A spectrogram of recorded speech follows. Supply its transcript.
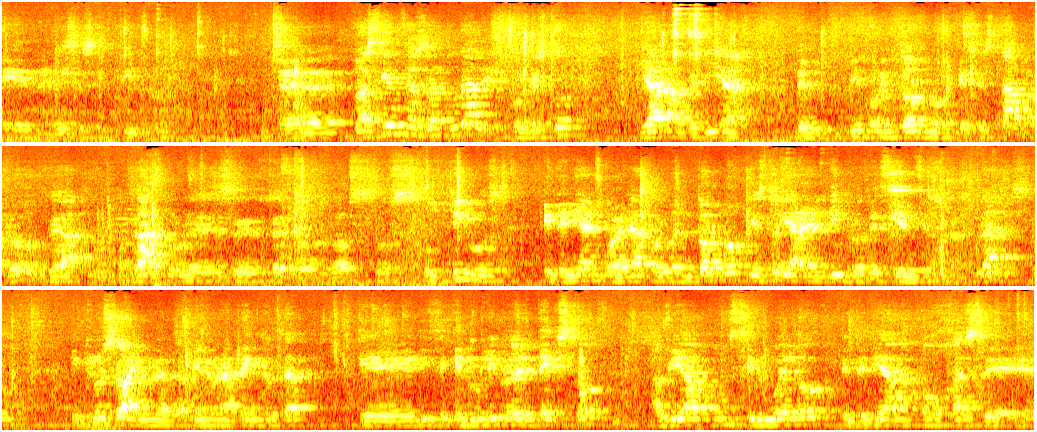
en, ese sentido, ¿no? Eh, las ciencias naturales, porque esto ya venía del mismo entorno en que se estaba, ¿no? O sea, los árboles, eh, los, los cultivos, que tenían por allá, por el entorno, y esto ya era el libro de ciencias naturales. ¿no? Incluso hay una, también una anécdota que dice que en un libro de texto había un ciruelo que tenía hojas de,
